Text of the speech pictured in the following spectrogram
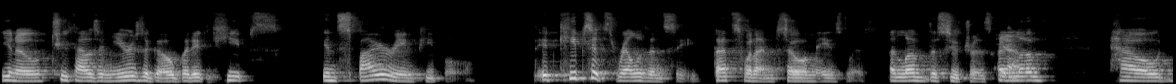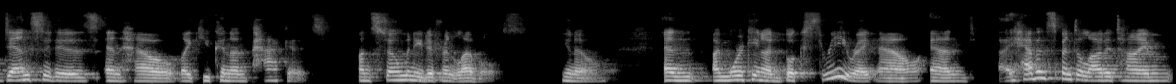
you know 2000 years ago but it keeps inspiring people. It keeps its relevancy. That's what i'm so amazed with. I love the sutras. Yeah. i love how dense it is and how like you can unpack it on so many different levels you know? And i'm working on book three right now and i haven't spent a lot of time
